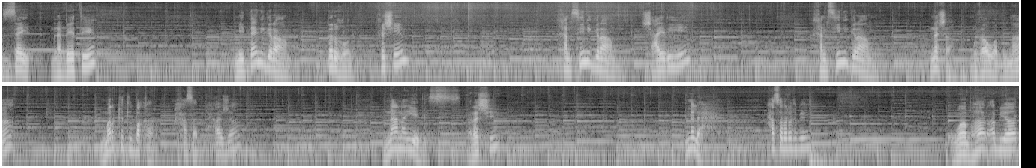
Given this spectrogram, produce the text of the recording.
زيت نباتي 200 جرام برغل خشن 50 جرام شعيرية 50 جرام نشا مذوب بالماء. مرقة البقر حسب الحاجة نعنع يابس رشة ملح حسب الرغبة وبهار أبيض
